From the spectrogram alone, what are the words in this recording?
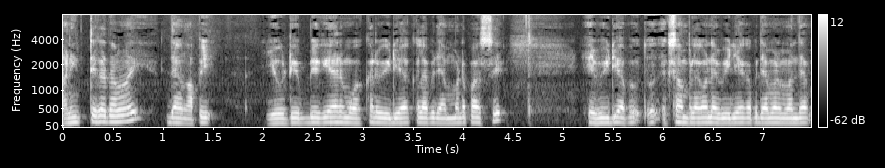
අනිත් එක තමයි දැන් අපි YouTube එකේ අර මොකක් හරි වීඩියෝ එකක් කරලා අපි දැම්මට පස්සේ. ඒ වීඩියෝ අපි එක්සැම්පල් එකක් වීඩියෝ එකක් අපි දැම්මම මම දැන්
